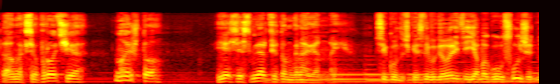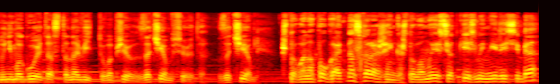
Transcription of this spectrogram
там и все прочее. Ну и что? Если смерть, то мгновенной. Секундочку, если вы говорите, я могу услышать, но не могу это остановить, то вообще зачем все это? Зачем? Чтобы напугать нас хорошенько, чтобы мы все-таки изменили себя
